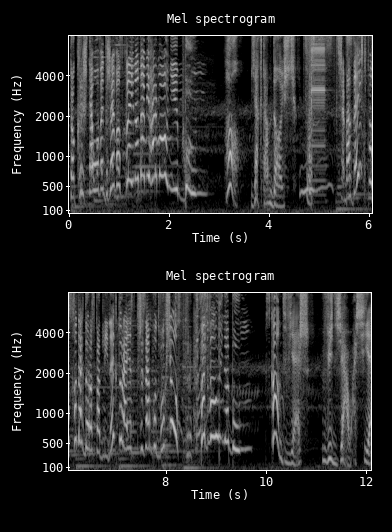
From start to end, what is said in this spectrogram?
To kryształowe drzewo z klejnotami harmonii. Bum! O, jak tam dojść? Trzeba zejść po schodach do rozpadliny, która jest przy zamku dwóch sióstr. Podwójne bum! Skąd wiesz? Widziałaś je?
